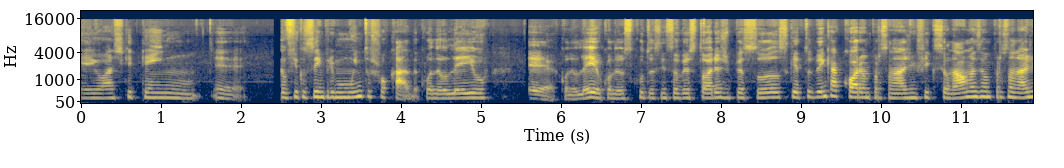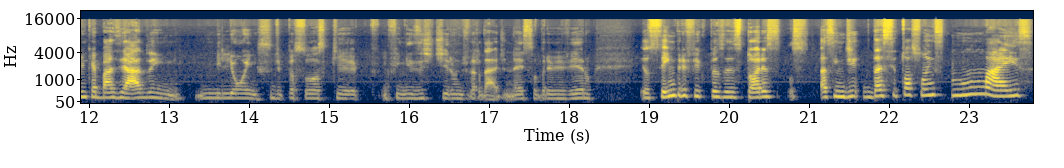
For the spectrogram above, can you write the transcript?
Eu acho que tem. É, eu fico sempre muito chocada quando eu leio é, quando eu leio, quando eu escuto assim sobre histórias de pessoas que tudo bem que a Cora é um personagem ficcional, mas é um personagem que é baseado em milhões de pessoas que, enfim, existiram de verdade, né, e sobreviveram. Eu sempre fico pensando histórias assim de das situações mais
